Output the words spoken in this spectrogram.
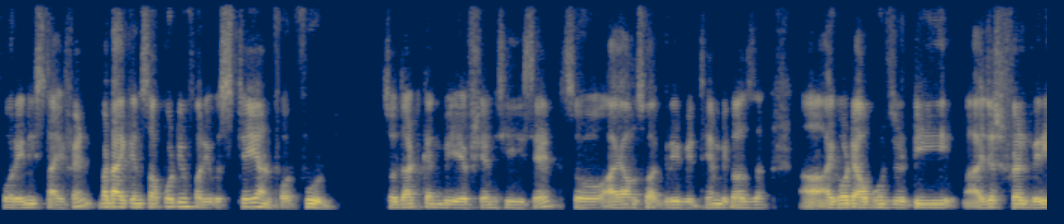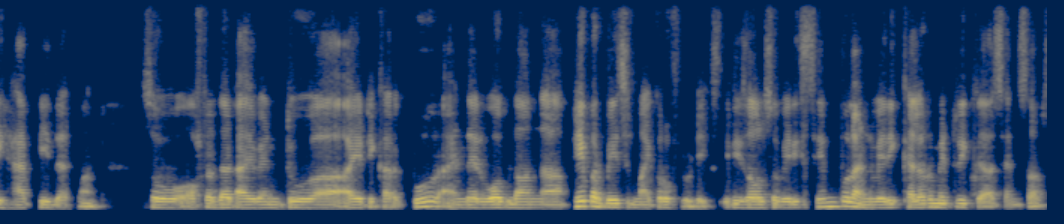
for any stipend but i can support you for your stay and for food. So that can be efficient he said. So i also agreed with him because uh, i got an opportunity. I just felt very happy that one So after that, I went to uh, IIT Kharagpur and then worked on uh, paper-based microfluidics. It is also very simple and very colorimetric uh, sensors.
